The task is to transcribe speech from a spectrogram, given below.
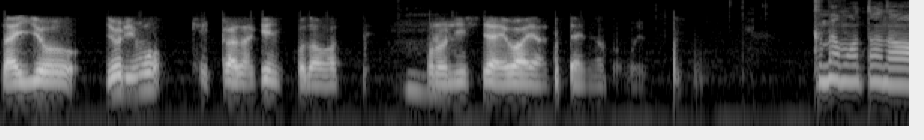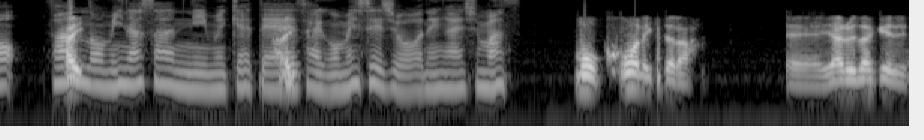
内容よりも結果だけにこだわって、うん、この2試合はやりたいなと思います。熊本のファンの皆さんに向けて、最後メッセージをお願いします。もうここまで来たら、えー、やるだけで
